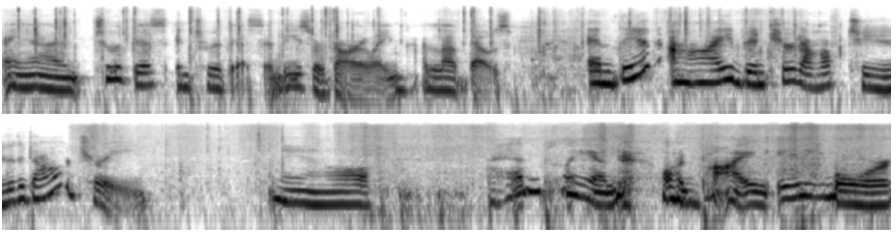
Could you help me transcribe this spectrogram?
and two of this and two of this. And these are darling. I love those. And then I ventured off to the Dollar Tree. Now, I hadn't planned on buying any more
